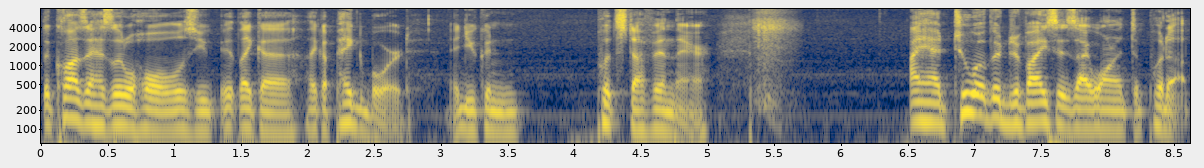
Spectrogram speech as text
the closet has little holes, you like a like a pegboard, and you can put stuff in there. I had two other devices I wanted to put up,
